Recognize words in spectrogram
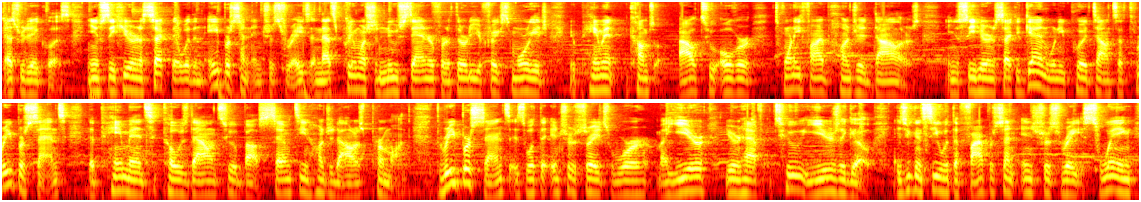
That's ridiculous. And you'll see here in a sec that with an 8% interest rate, and that's pretty much the new standard for a 30-year fixed mortgage, your payment comes out to over $2,500. And you'll see here in a sec again, when you put it down to 3%, the payment goes down to about $1,700 per month. 3% is what the interest rates were a year, year and a half, two years ago. As you can see with the 5% interest rate swing,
